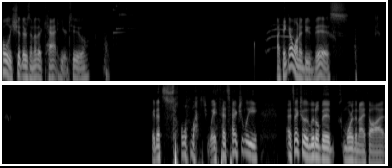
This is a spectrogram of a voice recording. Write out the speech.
Holy shit, there's another cat here too. I think I want to do this. Wait, that's so much. Wait, that's actually that's actually a little bit more than I thought.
